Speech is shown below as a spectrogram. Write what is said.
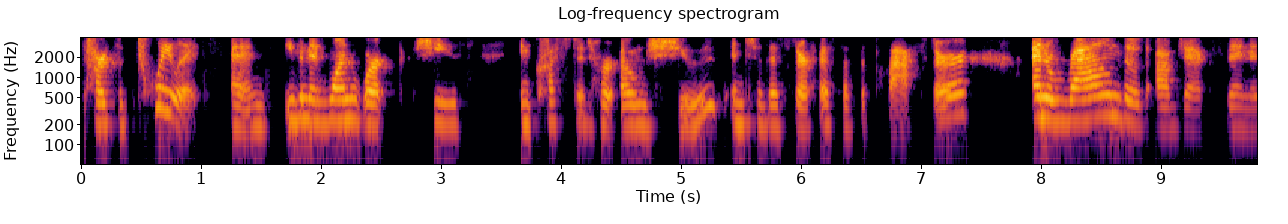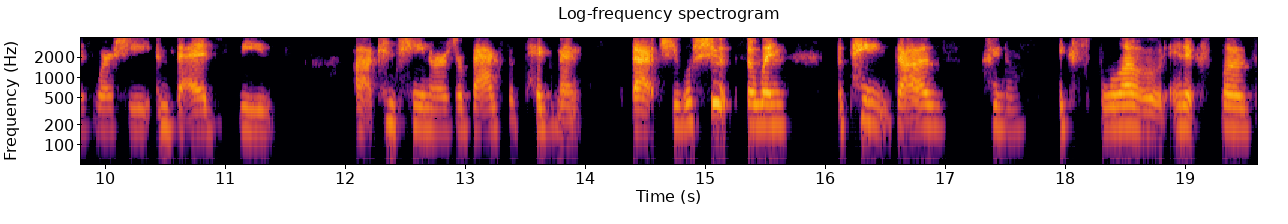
parts of toilets. And even in one work, she's encrusted her own shoes into the surface of the plaster. And around those objects, then, is where she embeds these uh, containers or bags of pigments that she will shoot. So when the paint does kind of explode, it explodes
